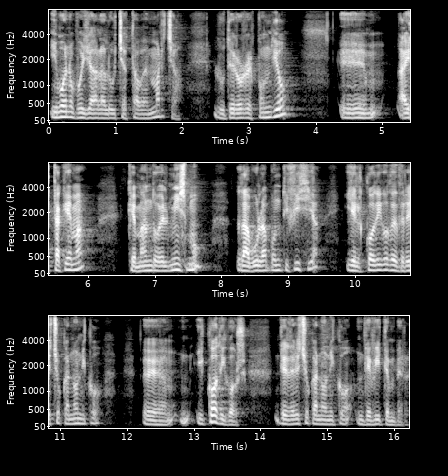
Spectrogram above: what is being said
Y bueno, pues ya la lucha estaba en marcha. Lutero respondió eh, a esta quema quemando él mismo la bula pontificia y el código de derecho canónico eh, y códigos de derecho canónico de Wittenberg,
